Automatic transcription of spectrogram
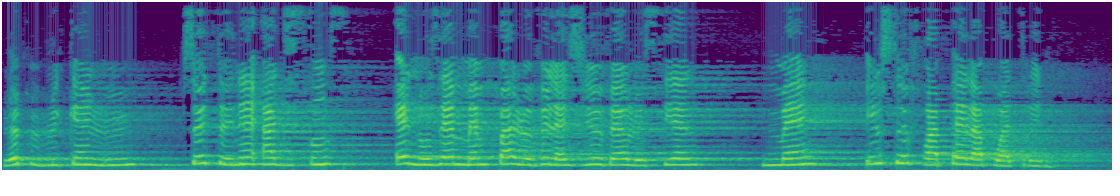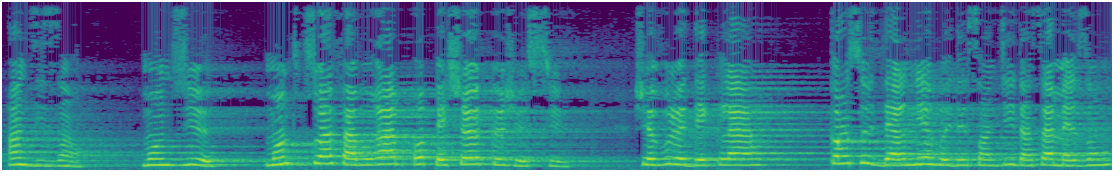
Le publicain, lui, se tenait à distance et n'osait même pas lever les yeux vers le ciel, mais il se frappait la poitrine en disant, Mon Dieu, montre-toi favorable au pécheur que je suis. Je vous le déclare, quand ce dernier redescendit dans sa maison,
